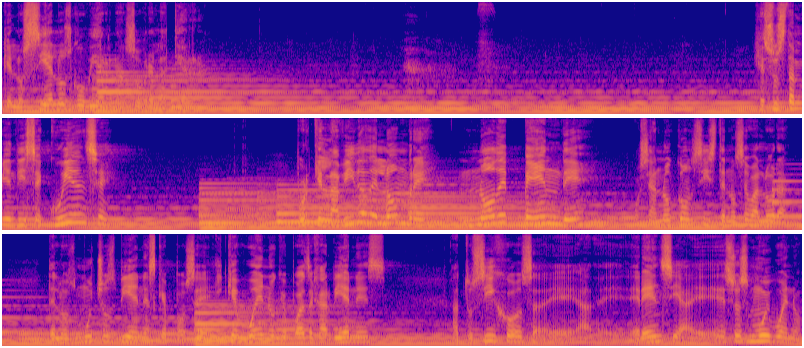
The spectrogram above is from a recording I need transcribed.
que los cielos gobiernan sobre la tierra. Jesús también dice, cuídense, porque la vida del hombre no depende, o sea, no consiste, no se valora de los muchos bienes que posee. Y qué bueno que puedas dejar bienes a tus hijos, eh, eh, herencia, eso es muy bueno.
